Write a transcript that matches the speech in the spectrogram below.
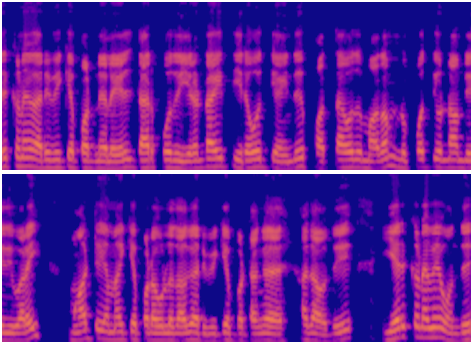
ஏற்கனவே அறிவிக்கப்பட்ட நிலையில் தற்போது இரண்டாயிரத்தி இருபத்தி ஐந்து பத்தாவது மாதம் முப்பத்தி ஒன்றாம் தேதி வரை மாற்றி அமைக்கப்பட உள்ளதாக அறிவிக்கப்பட்டாங்க. அதாவது ஏற்கனவே வந்து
